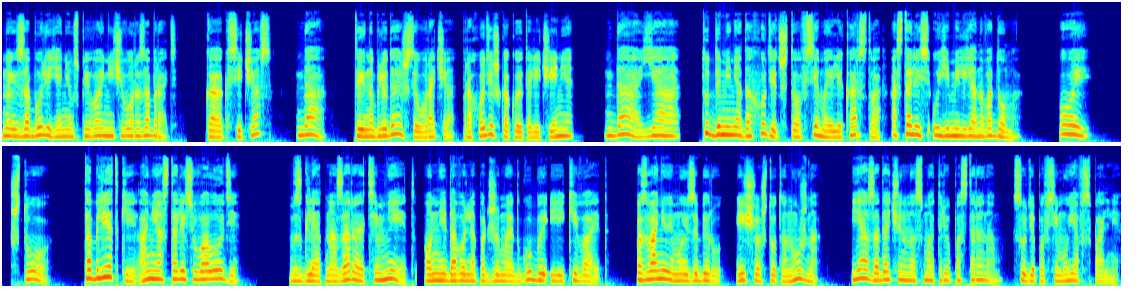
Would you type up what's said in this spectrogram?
но из-за боли я не успеваю ничего разобрать. Как сейчас? Да. Ты наблюдаешься у врача, проходишь какое-то лечение? Да, я... Тут до меня доходит, что все мои лекарства остались у Емельянова дома. «Ой, что? Таблетки, они остались у Володи». Взгляд Назара темнеет, он недовольно поджимает губы и кивает. «Позвоню ему и заберу. Еще что-то нужно?» Я озадаченно смотрю по сторонам. Судя по всему, я в спальне.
